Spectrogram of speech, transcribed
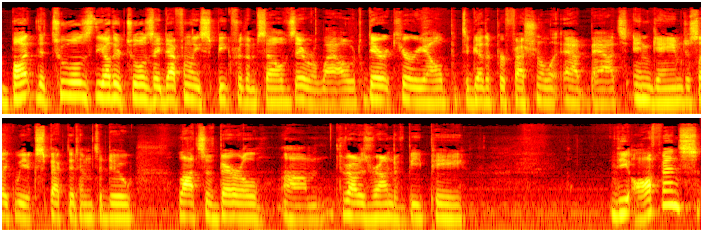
but the tools, the other tools, they definitely speak for themselves. They were loud. Derek Curiel put together professional at bats in game, just like we expected him to do. Lots of barrel um, throughout his round of BP the offense,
